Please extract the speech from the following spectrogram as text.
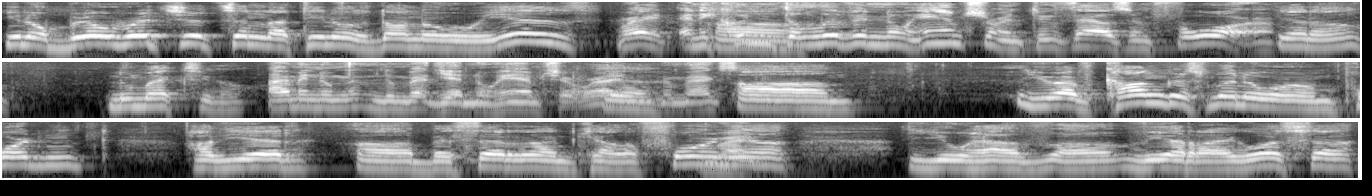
you know, Bill Richardson, Latinos don't know who he is. Right, and he couldn't Uh, in New Hampshire in 2004. You know, New Mexico. I mean, New, New, yeah, New Hampshire, right? Yeah. New Mexico. Um, you have congressmen who are important, Javier uh, Becerra in California. Right. You have uh, Villaraigosa.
